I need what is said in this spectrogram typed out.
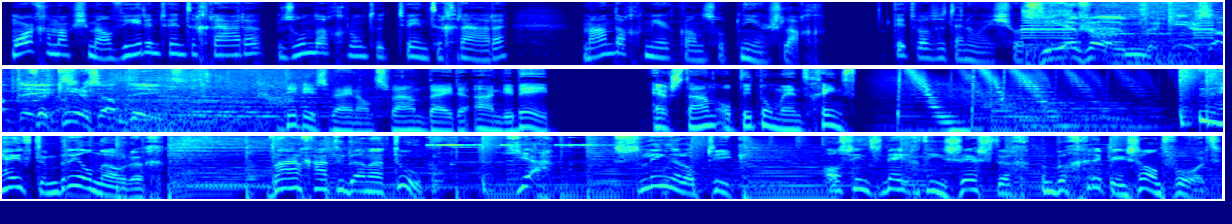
Morgen maximaal 24 graden, zondag rond de 20 graden. Maandag meer kans op neerslag. Dit was het NOS Short. ZFM, verkeersupdate. verkeersupdate. Dit is Wijnand Zwaan bij de ANWB. Er staan op dit moment geen... U heeft een bril nodig. Waar gaat u dan naartoe? Ja, slingeroptiek. Al sinds 1960 een begrip in Zandvoort.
